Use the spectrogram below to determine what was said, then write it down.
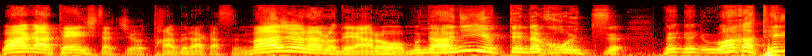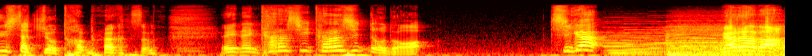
我が天使たちをたぶらかす魔女なのであろう。もう何言ってんだこいつ。なな我が天使たちをたぶらかす。え何正しい正しいってこと？違う。ならば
